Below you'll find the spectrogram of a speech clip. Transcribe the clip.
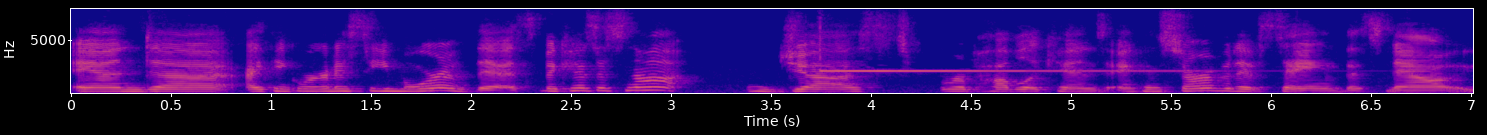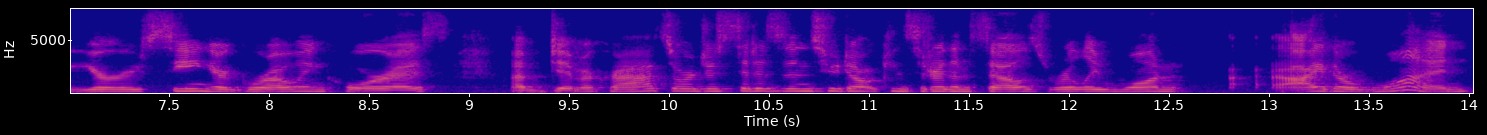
And uh, I think we're going to see more of this because it's not just Republicans and conservatives saying this now. You're seeing a growing chorus of Democrats or just citizens who don't consider themselves really one, either one,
